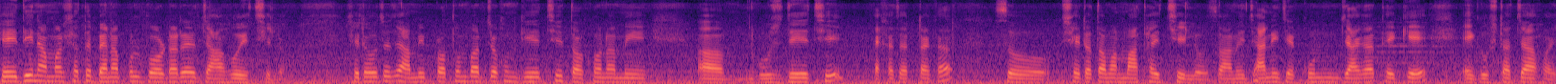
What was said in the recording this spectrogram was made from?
সেই দিন আমার সাথে বেনাপুল বর্ডারে যা হয়েছিল। সেটা হচ্ছে যে আমি প্রথমবার যখন গিয়েছি, তখন আমি ঘুষ দিয়েছি এক হাজার টাকা। সো সেটা তো আমার মাথায় ছিল। সো আমি জানি যে কোন জায়গা থেকে এই ঘুষটা চা হয়।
